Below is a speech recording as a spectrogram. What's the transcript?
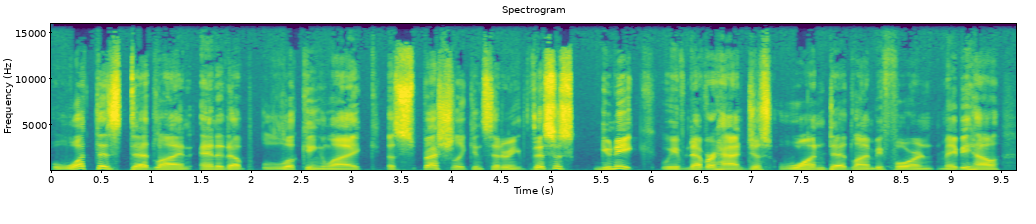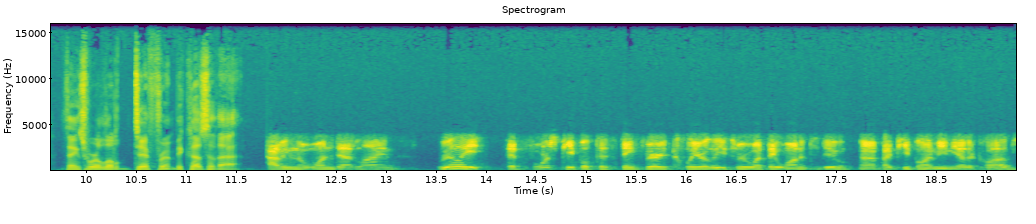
what this deadline ended up looking like, especially considering this is unique. We've never had just one deadline before, and maybe how things were a little different because of that. Having the one deadline really it forced people to think very clearly through what they wanted to do. Uh, by people, I mean the other clubs,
